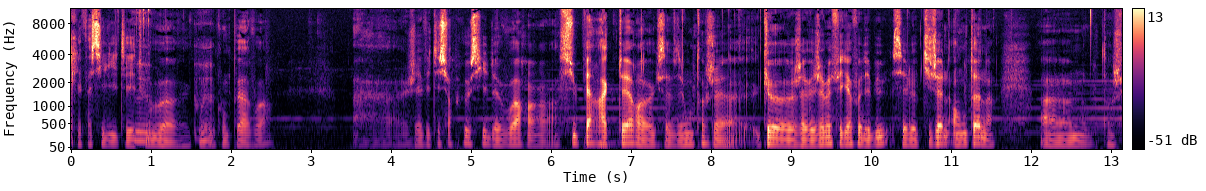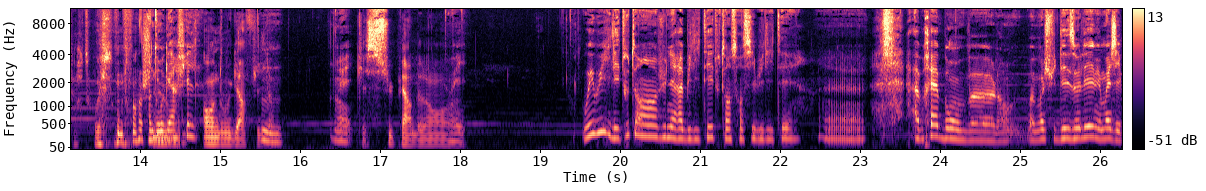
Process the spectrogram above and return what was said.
Avec les facilités et Mm. tout euh, qu'on qu'on peut avoir. Euh, J'avais été surpris aussi de voir un super acteur euh, que ça faisait longtemps que j'avais jamais fait gaffe au début. C'est le petit jeune Anton. Attends, je vais retrouver son nom. Andrew. Garfield Andrew Garfield. Mm. Ouais. Qui est super dedans. Oui. Oui, oui, il est tout en vulnérabilité, tout en sensibilité. Après, bon, bah, alors, bah, moi je suis désolée, mais moi j'ai,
